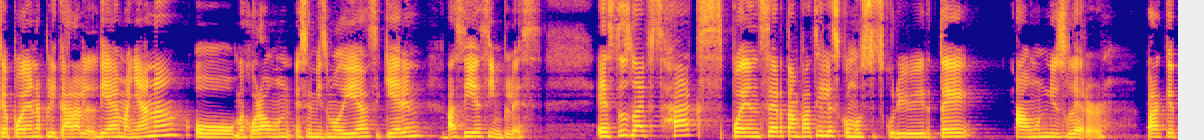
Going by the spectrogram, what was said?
que pueden aplicar al día de mañana o mejor aún ese mismo día si quieren, así de simples. Estos life hacks pueden ser tan fáciles como suscribirte a un newsletter para que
